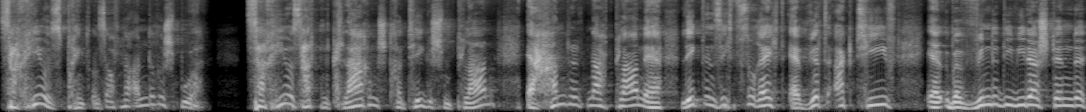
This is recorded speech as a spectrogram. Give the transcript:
Zachäus bringt uns auf eine andere Spur. Zachäus hat einen klaren strategischen Plan. Er handelt nach Plan. Er legt in sich zurecht. Er wird aktiv. Er überwindet die Widerstände.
